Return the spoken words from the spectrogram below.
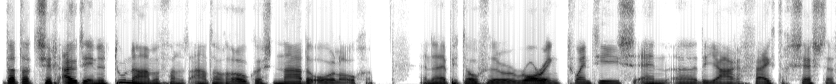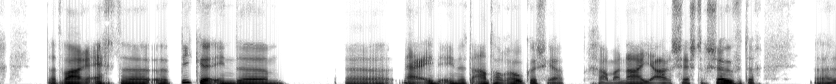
dat dat zich uitte in een toename van het aantal rokers na de oorlogen. En dan heb je het over de Roaring Twenties en uh, de jaren 50, 60. Dat waren echt pieken in, de, nou, in, in het aantal rokers. Ja, ga maar na, jaren 60, 70. Uh, 80%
